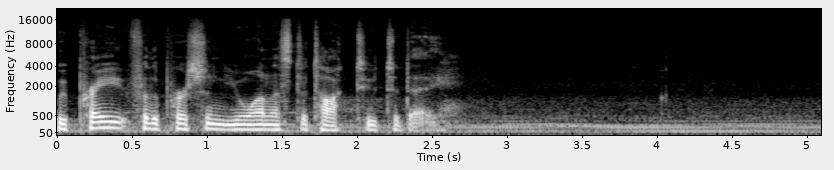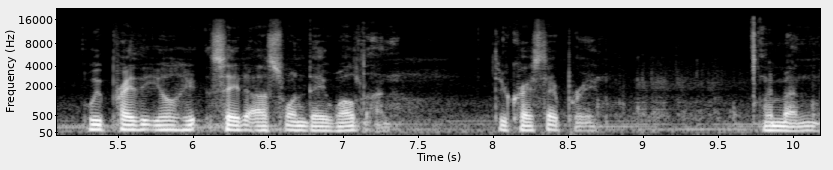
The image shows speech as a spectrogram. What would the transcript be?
We pray for the person you want us to talk to today. We pray that you'll say to us one day, Well done. Through Christ I pray. Amen.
